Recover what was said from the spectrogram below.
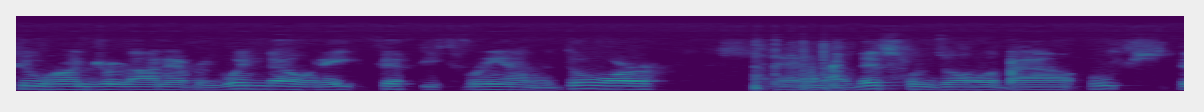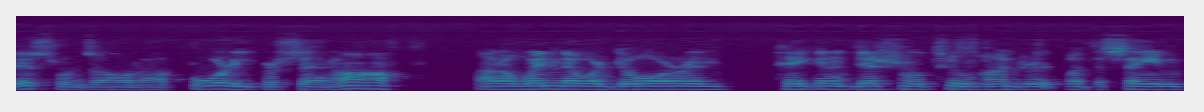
200 on every window and 853 on a door. And uh, this one's all about, oops, this one's all about 40% off on a window or door and take an additional 200, but the same,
